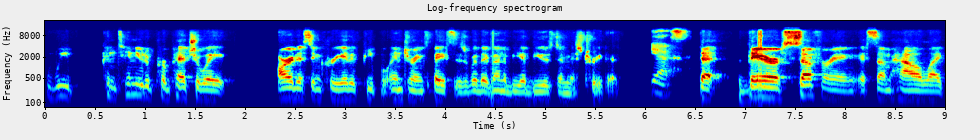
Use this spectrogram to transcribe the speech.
we continue to perpetuate artists and creative people entering spaces where they're going to be abused and mistreated. Yes. That their suffering is somehow like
